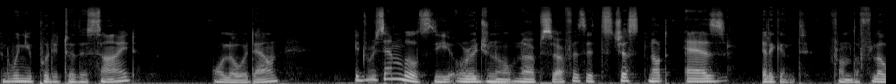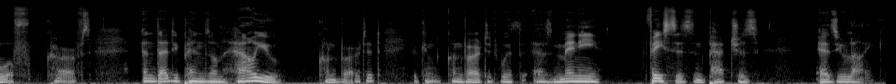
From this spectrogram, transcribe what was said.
And when you put it to the side or lower down, it resembles the original NURBS surface, it's just not as elegant from the flow of curves. And that depends on how you convert it. You can convert it with as many faces and patches as you like.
